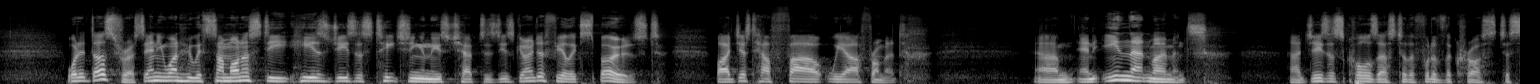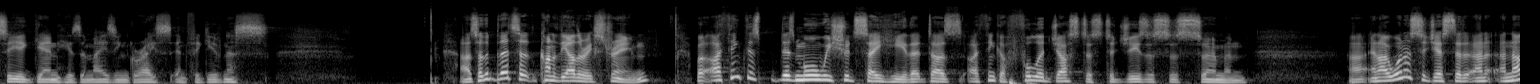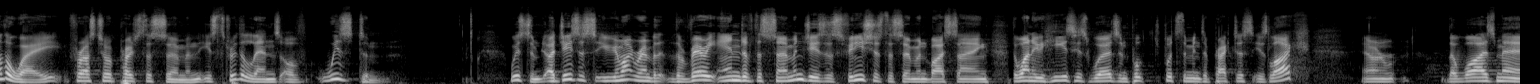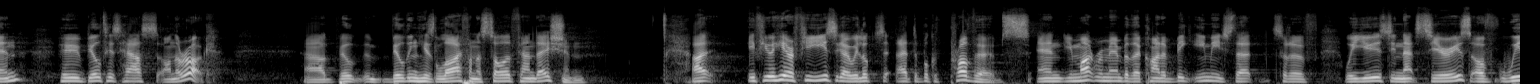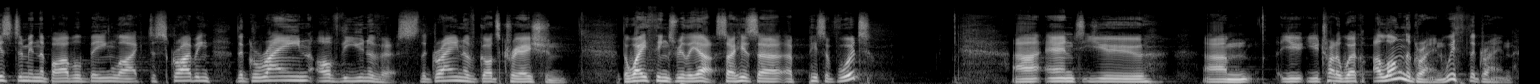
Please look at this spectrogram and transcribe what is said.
What it does for us. Anyone who, with some honesty, hears Jesus' teaching in these chapters is going to feel exposed by just how far we are from it. Um, and in that moment, uh, Jesus calls us to the foot of the cross to see again his amazing grace and forgiveness. Uh, so that's a, kind of the other extreme. But I think there's, there's more we should say here that does, I think, a fuller justice to Jesus' sermon. Uh, and I want to suggest that an, another way for us to approach the sermon is through the lens of wisdom. Wisdom. Uh, Jesus, you might remember at the very end of the sermon, Jesus finishes the sermon by saying, The one who hears his words and put, puts them into practice is like the wise man who built his house on the rock, uh, build, building his life on a solid foundation. Uh, if you were here a few years ago, we looked at the book of Proverbs, and you might remember the kind of big image that sort of we used in that series of wisdom in the Bible being like describing the grain of the universe, the grain of God's creation, the way things really are. So here's a, a piece of wood, uh, and you, um, you, you try to work along the grain, with the grain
